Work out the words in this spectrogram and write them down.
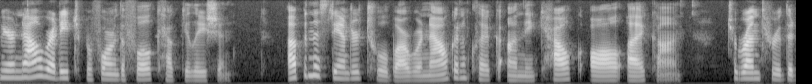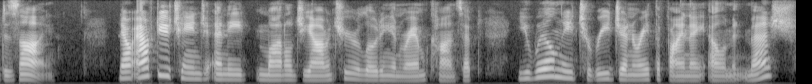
We are now ready to perform the full calculation. Up in the standard toolbar, we're now going to click on the Calc All icon to run through the design. Now after you change any model geometry or loading in RAM concept, you will need to regenerate the finite element mesh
